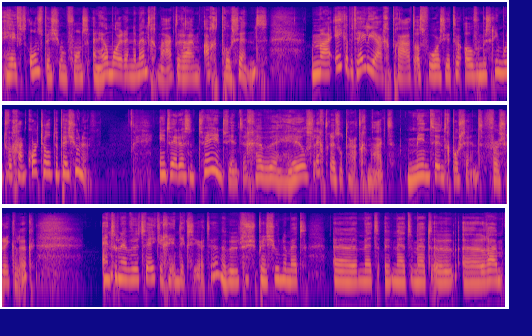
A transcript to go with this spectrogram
heeft ons pensioenfonds een heel mooi rendement gemaakt, ruim 8% Maar ik heb het hele jaar gepraat als voorzitter over misschien moeten we gaan korten op de pensioenen. In 2022 hebben we een heel slecht resultaat gemaakt. Min 20% verschrikkelijk. En toen hebben we twee keer geïndexeerd. Hè. We hebben pensioenen met uh, met, met, met uh, ruim 8%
